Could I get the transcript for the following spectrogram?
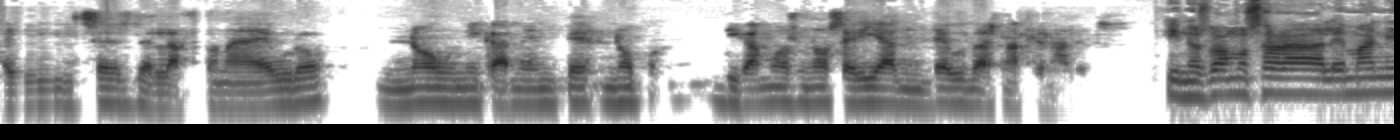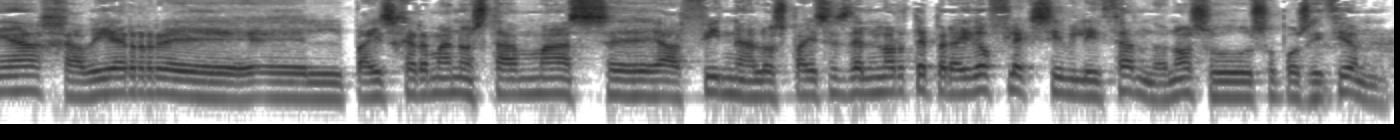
países de la zona euro, no únicamente, no, digamos, no serían deudas nacionales. Y nos vamos ahora a Alemania. Javier, eh, el país germano está más eh, afín a los países del norte, pero ha ido flexibilizando ¿no? su, su posición.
